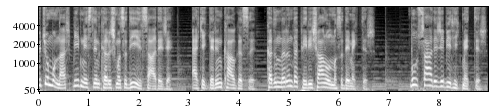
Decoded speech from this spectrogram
Bütün bunlar bir neslin karışması değil sadece. Erkeklerin kavgası, kadınların da perişan olması demektir. Bu sadece bir hikmettir.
